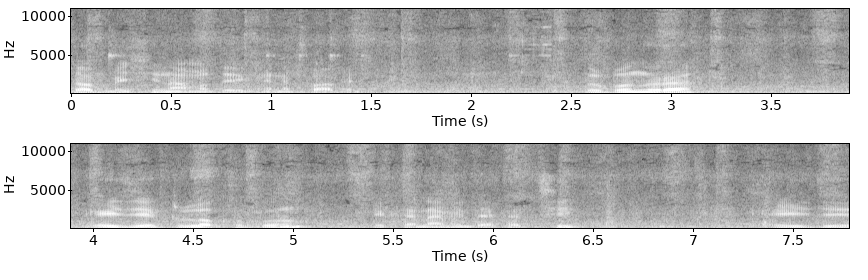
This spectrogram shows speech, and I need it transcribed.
সব মেশিন আমাদের এখানে পাবেন। তো বন্ধুরা, এই যে একটু লক্ষ্য করুন, এখানে আমি দেখাচ্ছি। এই যে,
